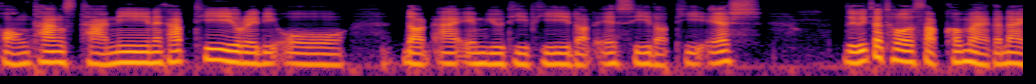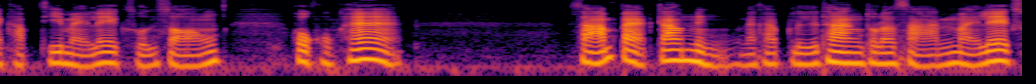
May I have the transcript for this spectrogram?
ของทางสถานีนะครับที่ radio.rmutp.ac.th หรือจะโทรศัพท์เข้ามาก็ได้ครับ ที่หมายเลข 02 665 3891 นะครับ หรือทางโทรสารหมายเลข 02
